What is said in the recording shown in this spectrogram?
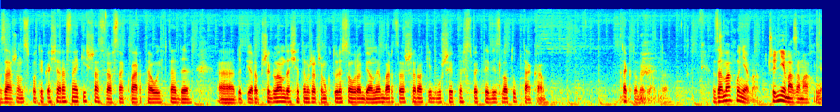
zarząd spotyka się raz na jakiś czas, raz na kwartał i wtedy e, dopiero przygląda się tym rzeczom, które są robione w bardzo szerokiej, dłuższej perspektywie z lotu ptaka. Tak to wygląda. Zamachu nie ma. Czyli nie ma zamachu. Nie.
